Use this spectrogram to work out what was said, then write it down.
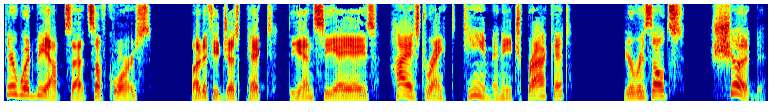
There would be upsets, of course, but if you just picked the NCAA's highest ranked team in each bracket, your results should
